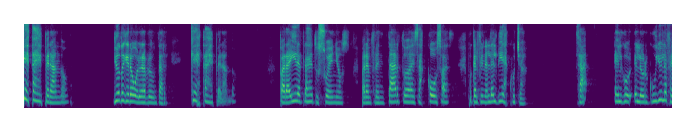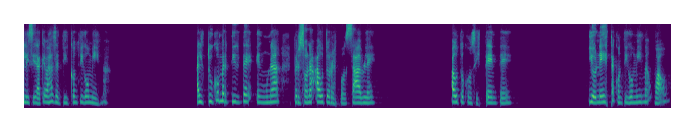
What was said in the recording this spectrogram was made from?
¿Qué estás esperando? Yo te quiero volver a preguntar, ¿qué estás esperando? Para ir atrás de tus sueños, para enfrentar todas esas cosas, porque al final del día, escucha, o sea, el, orgullo y la felicidad que vas a sentir contigo misma, al tú convertirte en una persona autorresponsable, autoconsistente y honesta contigo misma, wow,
